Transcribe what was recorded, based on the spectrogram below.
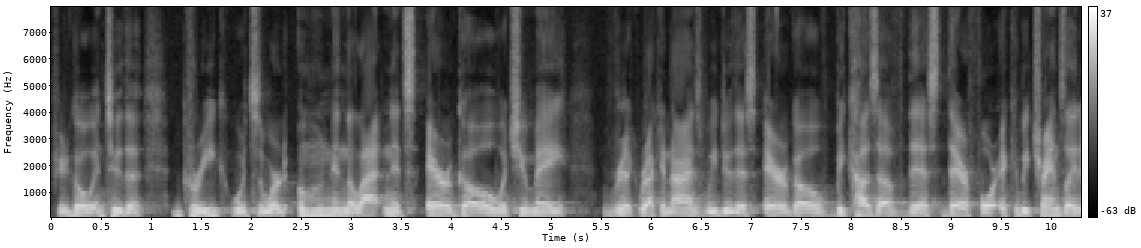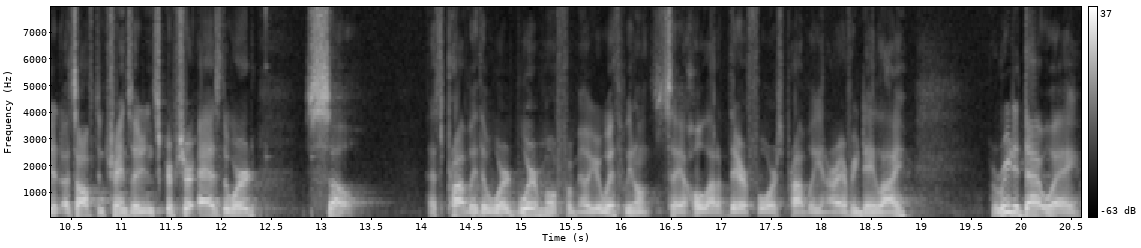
If you go into the Greek, is the word oun in the Latin, it's ergo, which you may recognize we do this ergo because of this. Therefore it can be translated it's often translated in scripture as the word so. That's probably the word we're more familiar with. We don't say a whole lot of therefores probably in our everyday life. But read it that way.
